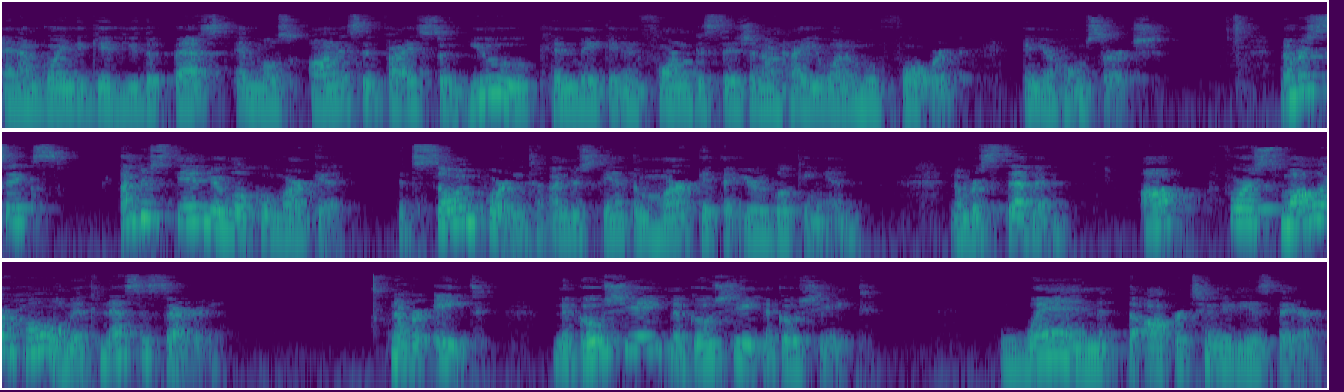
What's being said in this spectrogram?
and I'm going to give you the best and most honest advice so you can make an informed decision on how you want to move forward in your home search. Number six, understand your local market. It's so important to understand the market that you're looking in. Number seven, opt for a smaller home if necessary. Number eight, negotiate, negotiate, negotiate when the opportunity is there.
